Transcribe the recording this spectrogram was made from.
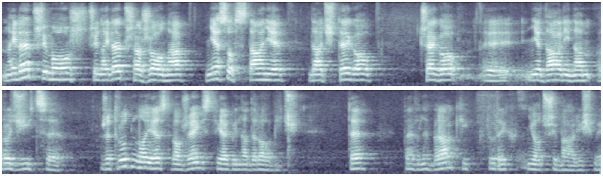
Najlepszy mąż czy najlepsza żona nie są w stanie dać tego, czego y, nie dali nam rodzice, że trudno jest w małżeństwie jakby nadrobić te pewne braki, których nie otrzymaliśmy.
